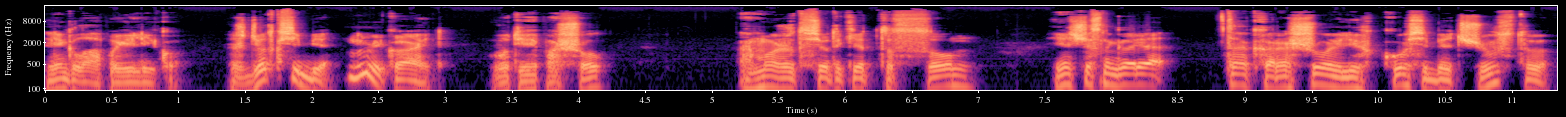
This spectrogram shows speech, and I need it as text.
легла по элику. Ждет к себе, ну и кает. Вот я и пошел. А может, все-таки это сон? Я, честно говоря, так хорошо и легко себя чувствую.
